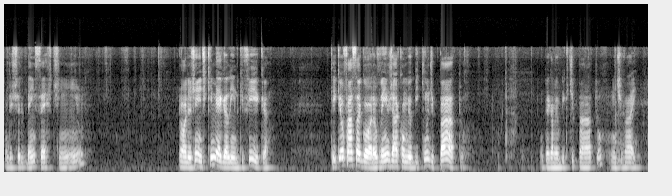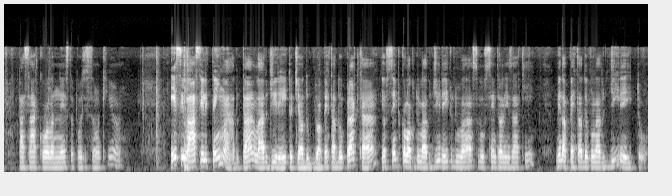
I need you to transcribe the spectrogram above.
Vou deixar ele bem certinho. Olha, gente, que mega lindo que fica. O que, que eu faço agora? Eu venho já com o meu biquinho de pato. Vou pegar meu bico de pato. A gente vai passar a cola nesta posição aqui, ó. Esse laço, ele tem lado, tá? Lado direito aqui, ó, do, do apertador pra cá. Eu sempre coloco do lado direito do laço. Vou centralizar aqui. Vendo apertador pro lado direito.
